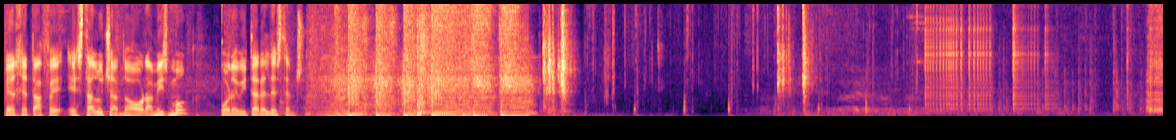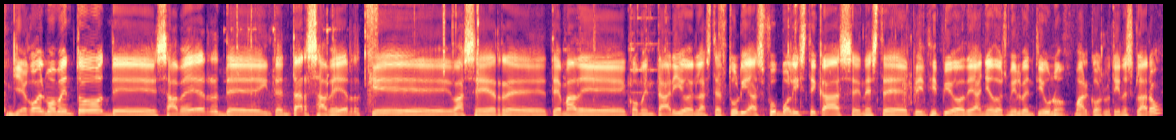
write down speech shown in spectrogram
el Getafe está luchando ahora mismo por evitar el descenso. Llegó el momento de saber, de intentar saber qué va a ser eh, tema de comentario en las tertulias futbolísticas en este principio de año 2021. Marcos, ¿lo tienes claro?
